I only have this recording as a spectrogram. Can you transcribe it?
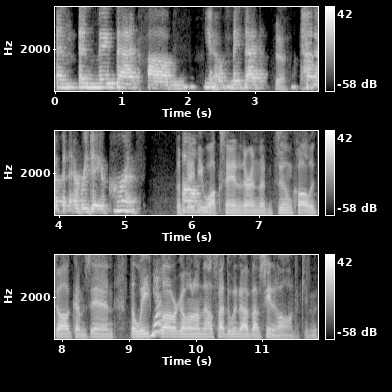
and and made that um, you know made that yeah. kind of an everyday occurrence. The baby um, walks in, they're in the Zoom call, the dog comes in, the leaf yeah. blower going on outside the window. I've, I've seen it all. The,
